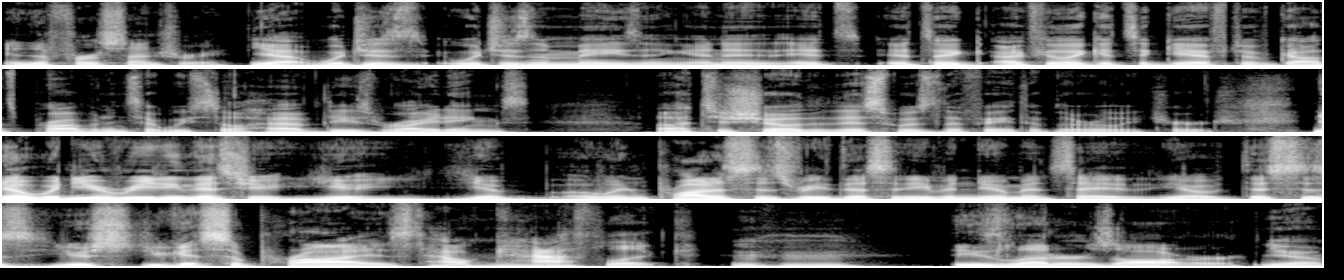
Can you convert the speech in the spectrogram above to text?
in the first century. Yeah, which is which is amazing, and it, it's it's like I feel like it's a gift of God's providence that we still have these writings uh, to show that this was the faith of the early church. No, when you're reading this, you you, you uh, when Protestants read this, and even Newman say, you know, this is you you get surprised how Mhm. Catholic Mm-hmm. these letters are. Yeah,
